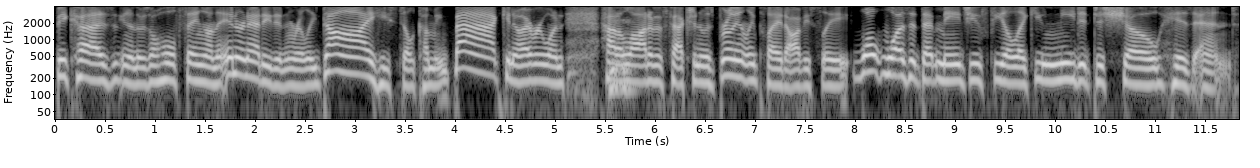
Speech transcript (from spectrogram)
Because, you know, there's a whole thing on the internet. He didn't really die. He's still coming back. You know, everyone had a mm. lot of affection. It was brilliantly played, obviously. What was it that made you feel like you needed to show his end?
